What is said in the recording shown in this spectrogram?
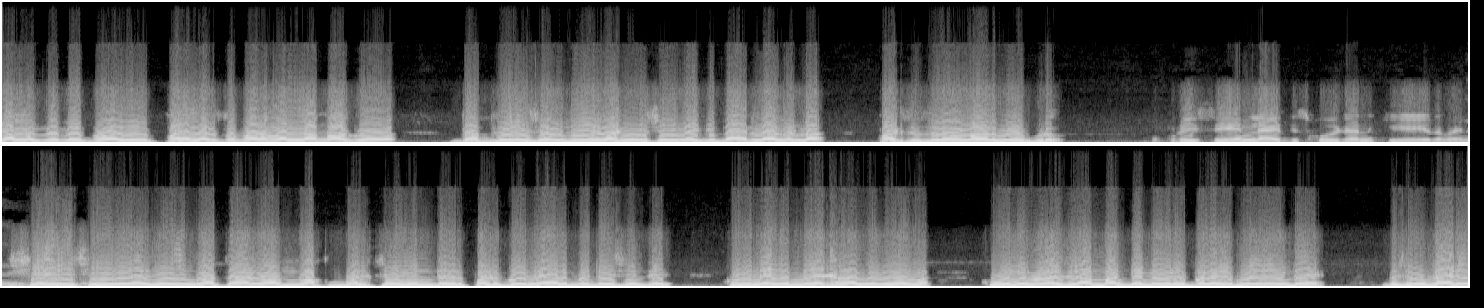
గల్లతపై పైలర్ తుఫాన్ వల్ల మాకు దెబ్బతినేసాము ఏ రకంగా చేయడానికి దారి లేకుండా పరిస్థితిలో ఉన్నాడు మేము ఇప్పుడు. ఇప్పుడు ఈ సేన్ అయితే కోయడానికి చేయలేదు ఏం కొత్త మొక్క మొలిచేసింది దాన్ని పడిపోయి నేల పెట్టేసింది కూలికి మీ ఎకరానికి కూలి మనిషి రమ్మంటే మీరు ఎప్పుడు అయిపోయింది మిషన్ దారి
